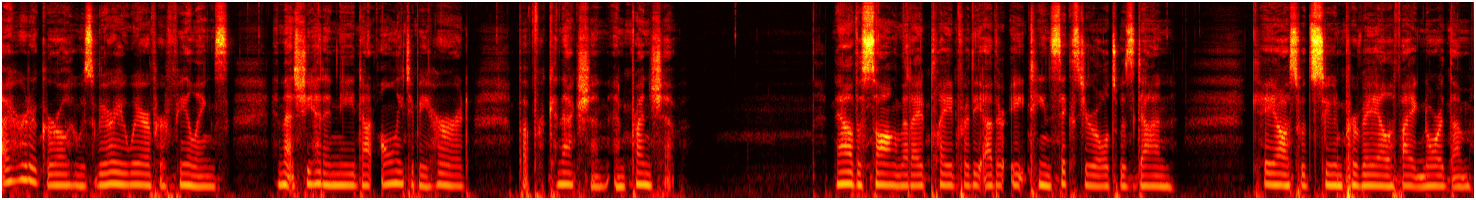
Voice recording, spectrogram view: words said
I heard a girl who was very aware of her feelings and that she had a need not only to be heard, but for connection and friendship. Now the song that I had played for the other 18 six year olds was done. Chaos would soon prevail if I ignored them.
